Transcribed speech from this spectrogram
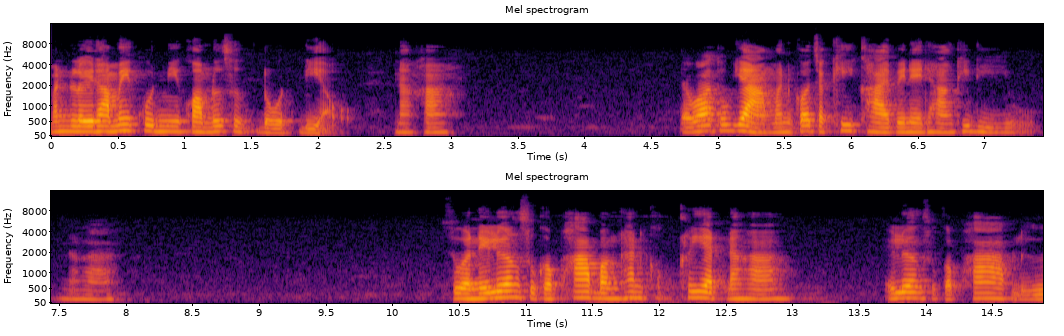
มันเลยทำให้คุณมีความรู้สึกโดดเดี่ยวนะคะ แต่ว่าทุกอย่างมันก็จะคลี่คลายไปในทางที่ดีอยู่นะคะ ส่วนในเรื่องสุขภาพบางท่านก็เครียดนะคะ ในเรื่องสุขภาพหรือ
